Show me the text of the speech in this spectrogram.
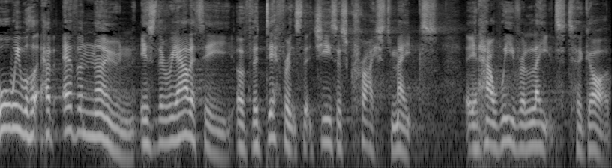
all we will have ever known is the reality of the difference that Jesus Christ makes in how we relate to God.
